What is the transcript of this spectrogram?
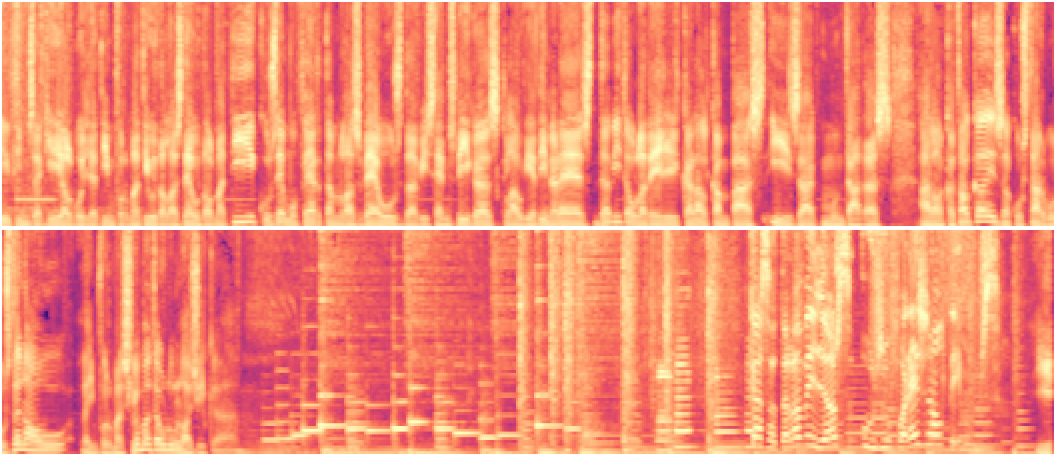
I fins aquí el butlletí informatiu de les 10 del matí que us hem ofert amb les veus de Vicenç Vigues, Clàudia Dinarès, David Auladell, Caral Campàs i Isaac Muntades. Ara el que toca és acostar-vos de nou la informació meteorològica. Casa Terradellos us ofereix el temps. I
